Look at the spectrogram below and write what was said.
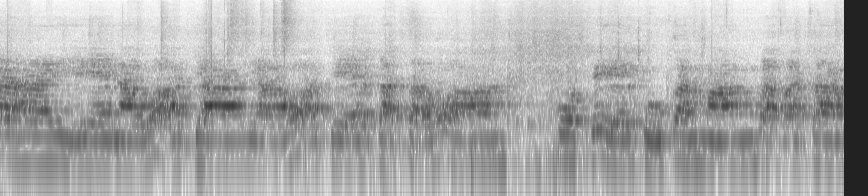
ตายเยนาวาจายาวาเจตัสสวาพุทเทกุกัมมังปะปะตัง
